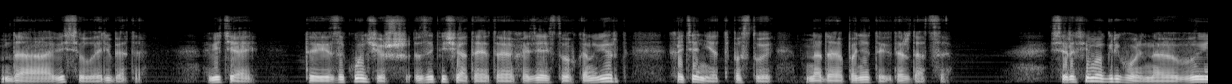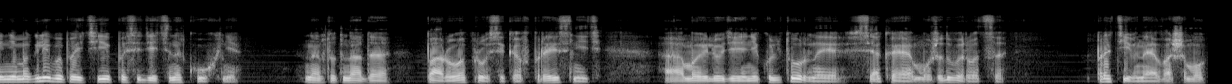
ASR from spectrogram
Да, веселые ребята. Витяй, ты закончишь, запечатай это хозяйство в конверт, хотя нет, постой, надо понятых дождаться». «Серафима Григорьевна, вы не могли бы пойти посидеть на кухне? Нам тут надо пару вопросиков прояснить, а мы люди некультурные, всякое может вырваться, противное вашему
